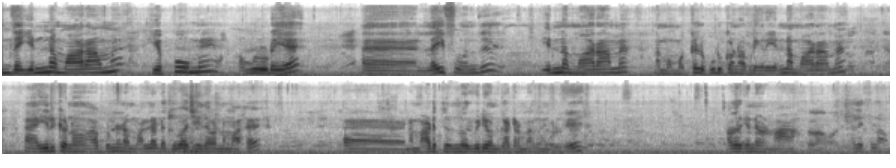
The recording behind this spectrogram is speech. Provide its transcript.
இந்த எண்ணம் மாறாமல் எப்போவுமே அவங்களுடைய லைஃப் வந்து எண்ணம் மாறாமல் நம்ம மக்களுக்கு கொடுக்கணும் அப்படிங்கிற எண்ணம் மாறாமல் இருக்கணும் அப்படின்னு நம்ம அல்லாட்ட துவா செய்த வண்ணமாக நம்ம அடுத்து இன்னொரு வீடியோ ஒன்று காட்டுற மாதிரி உங்களுக்கு. அவருக்கு என்ன வேணுமா? السلام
